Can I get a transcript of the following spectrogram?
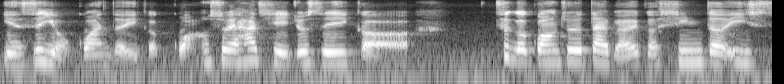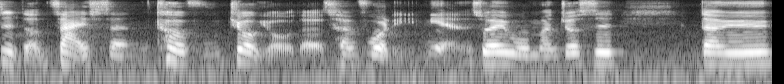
也是有关的一个光，所以它其实就是一个这个光就是代表一个新的意识的再生，克服。旧有的成佛理念，所以我们就是等于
